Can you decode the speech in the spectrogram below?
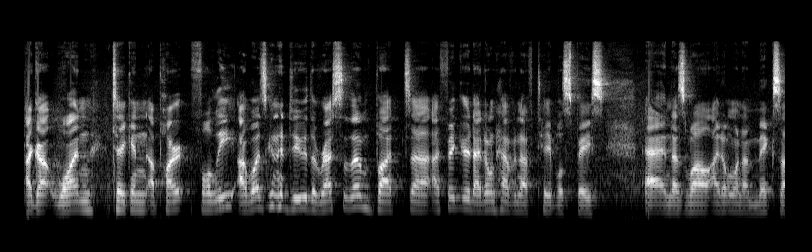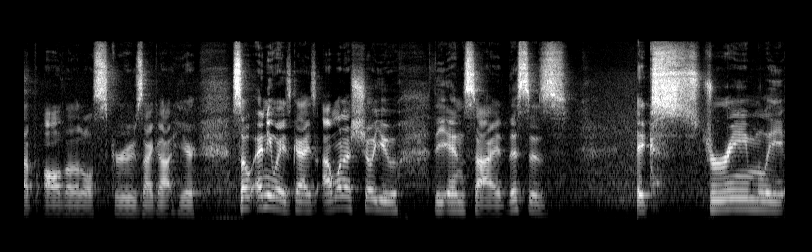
I got one taken apart fully. I was gonna do the rest of them, but uh, I figured I don't have enough table space, and as well, I don't wanna mix up all the little screws I got here. So anyways, guys, I wanna show you the inside. This is extremely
